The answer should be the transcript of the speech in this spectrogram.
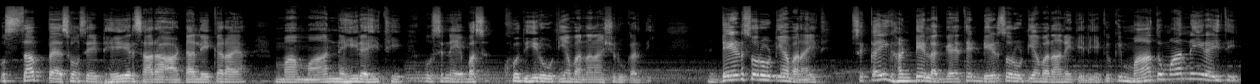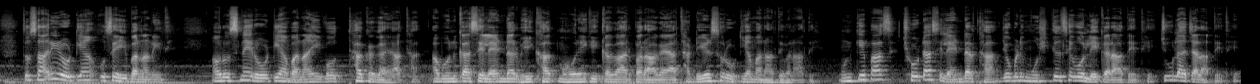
उस सब पैसों से ढेर सारा आटा लेकर आया। माँ मान नहीं रही थी, उसने बस खुद ही रोटियाँ बनाना शुरू कर दी। डेढ़ सौ रोटियाँ बनाई थी। उसे कई घंटे लग गए थे डेढ़ सौ रोटियाँ बनाने के लिए, क्योंकि माँ तो मान नहीं रही थी तो सारी रोटियाँ उसे ही बनानी थी। और उसने रोटियाँ बनाई, वो थक गया था। अब उनका सिलेंडर भी खत्म होने की कगार पर आ गया था, डेढ़ सौ रोटियाँ बनाते बनाते। उनके पास छोटा सिलेंडर था, जो बड़ी मुश्किल से वो लेकर आते थे, चूल्हा चलाते थे,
